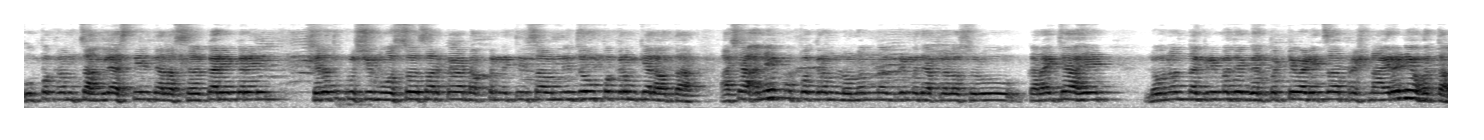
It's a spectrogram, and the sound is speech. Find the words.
उपक्रम चांगले असतील त्याला सहकार्य करेल. शरद कृषी महोत्सव सारखा डॉक्टर नितीन सावंतनी जो उपक्रम केला होता अशा अनेक उपक्रम लोणंद नगरीमध्ये आपल्याला सुरू करायचे आहेत. लोणंद नगरीमध्ये घरपट्टीवाडीचा प्रश्न ऐरणीय होता.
